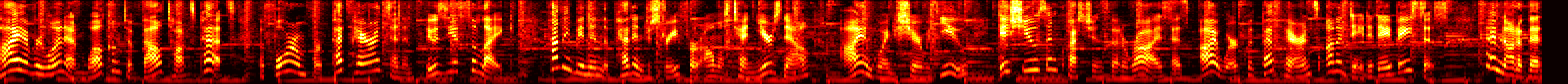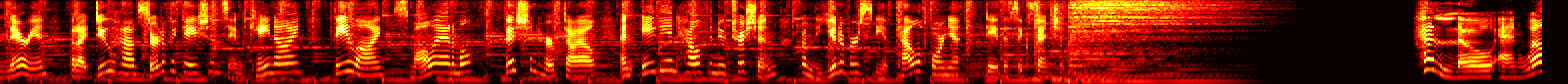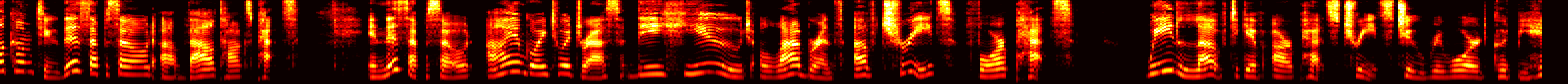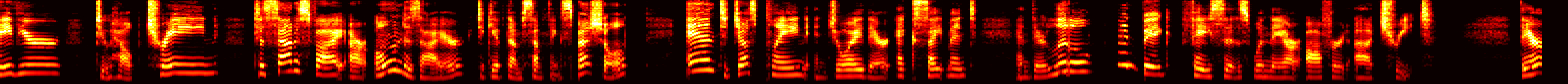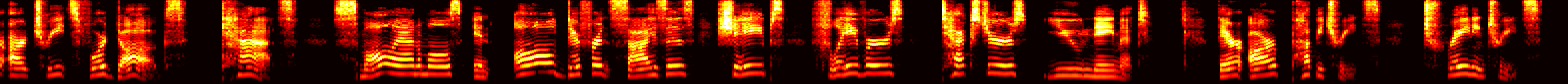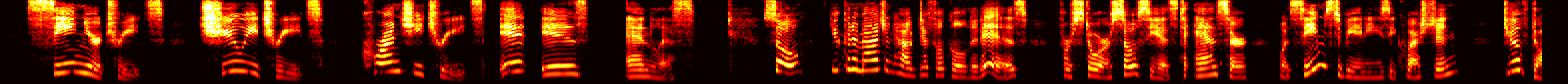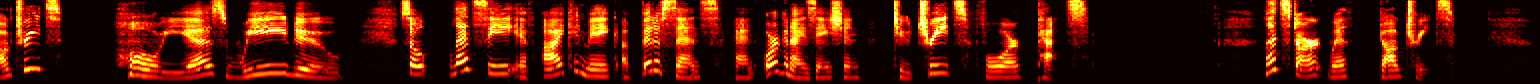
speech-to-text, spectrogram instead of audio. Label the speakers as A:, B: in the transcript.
A: Hi, everyone, and welcome to Val Talks Pets, the forum for pet parents and enthusiasts alike. Having been in the pet industry for almost 10 years now, I am going to share with you issues and questions that arise as I work with pet parents on a day to day basis. I am not a veterinarian, but I do have certifications in canine, feline, small animal, fish and herptile, and avian health and nutrition from the University of California, Davis Extension. Hello, and welcome to this episode of Val Talks Pets. In this episode, I am going to address the huge labyrinth of treats for pets. We love to give our pets treats to reward good behavior, to help train, to satisfy our own desire to give them something special, and to just plain enjoy their excitement and their little and big faces when they are offered a treat. There are treats for dogs, cats, small animals in all different sizes, shapes, flavors, textures, you name it. There are puppy treats, training treats, senior treats, chewy treats, crunchy treats. It is endless. So you can imagine how difficult it is for store associates to answer what seems to be an easy question Do you have dog treats? Oh, yes, we do. So let's see if I can make a bit of sense and organization to treats for pets. Let's start with dog treats.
